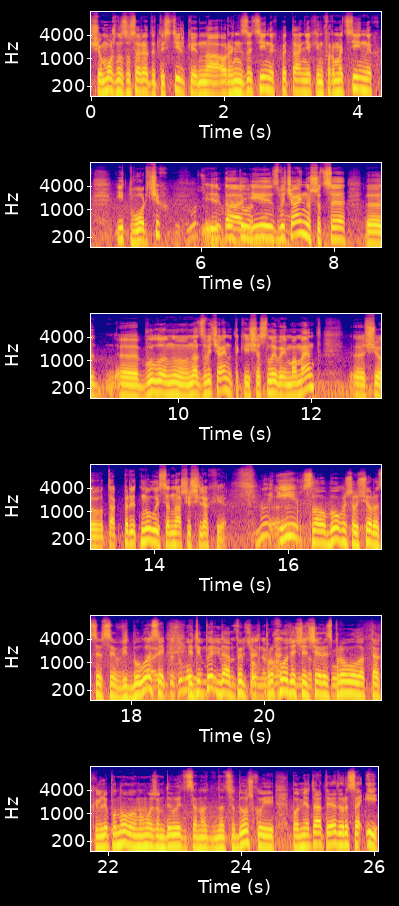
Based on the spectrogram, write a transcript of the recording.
Що можна зосередитись тільки на організаційних питаннях, інформаційних і творчих. І, да, і звичайно, що це е, е, було ну, надзвичайно такий щасливий момент. Е, що так перетнулися наші шляхи. Ну і слава Богу, що вчора це все відбулося. Да, і, і, тепер, да, проходячи через таку- провулок так Ляпунова, ми можемо дивитися на, на цю дошку і пам'ятати Едвардса. І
